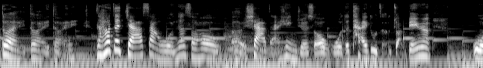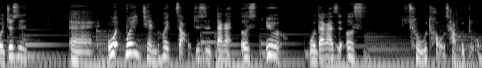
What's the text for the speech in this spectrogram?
对对对，然后再加上我那时候呃下载 Hinge 的时候，我的态度怎么转变？因为我就是呃我我以前会找就是大概二十，因为我大概是二十出头差不多，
